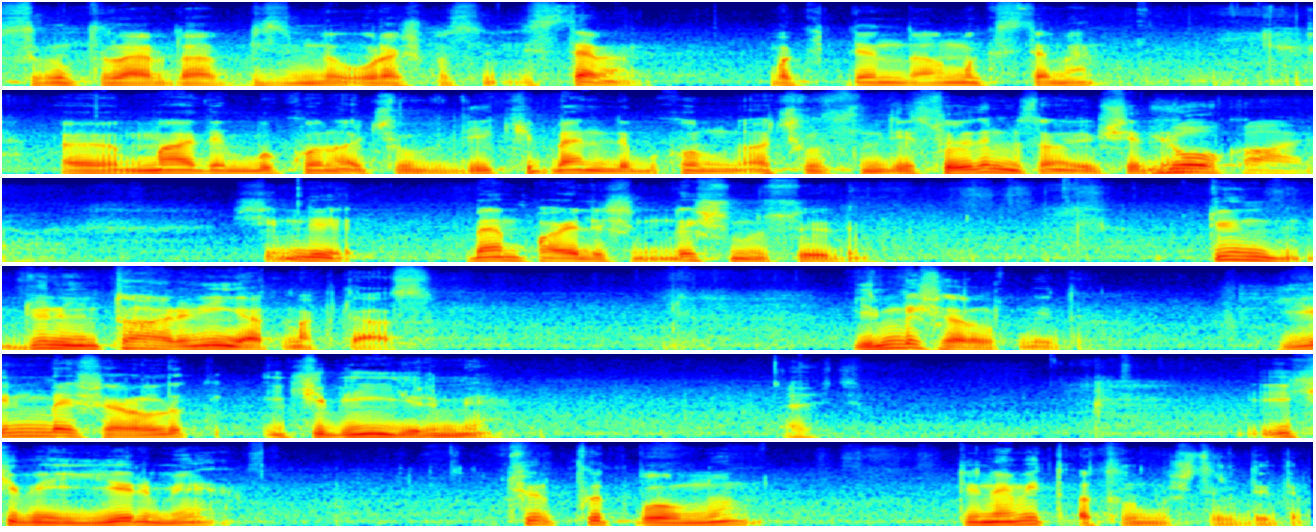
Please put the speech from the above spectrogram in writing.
sıkıntılarda bizimle uğraşmasını istemem. Vakitlerini de almak istemem. E, madem bu konu açıldı diye ki ben de bu konunun açılsın diye söyledim mi sana öyle bir şey? Yok hayır. Şimdi ben paylaşımda şunu söyledim. Dün, dünün tarihini yatmak lazım. 25 Aralık mıydı? 25 Aralık 2020. Evet. 2020 Türk futbolunun dinamit atılmıştır dedim.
